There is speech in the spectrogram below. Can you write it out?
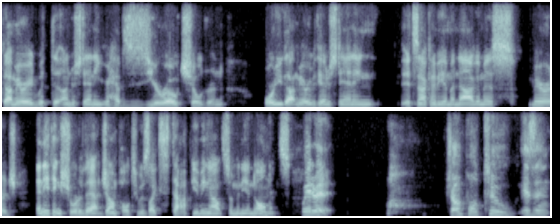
got married with the understanding you're going to have zero children, or you got married with the understanding it's not going to be a monogamous marriage, anything short of that, John Paul II is like, stop giving out so many annulments. Wait a minute. John Paul II isn't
